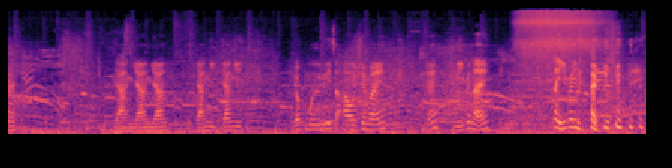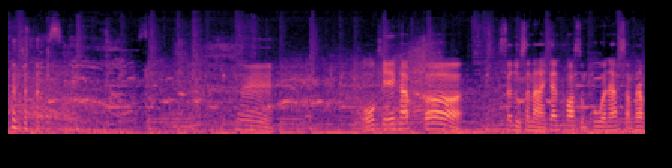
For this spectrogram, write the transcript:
ยยังยังยังยังอีกยังอีก ยกมือนี่จะเอาใช่ไหมเอ๊ะหนีไปไหนหนีไปไหนโอเคครับก็สนุกสนานกันพอสมควรนะครับสำหรับ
